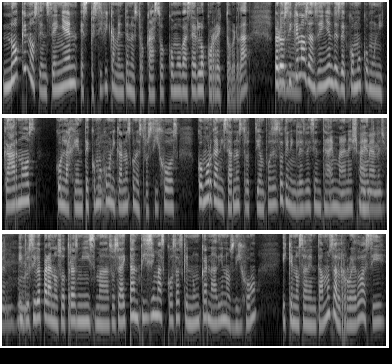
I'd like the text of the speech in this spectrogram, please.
no que nos enseñen específicamente en nuestro caso cómo va a ser lo correcto, ¿verdad? Pero sí que nos enseñen desde cómo comunicarnos con la gente, cómo comunicarnos con nuestros hijos, cómo organizar nuestro tiempo. Es esto que en inglés le dicen time management. Time management. Inclusive para nosotras mismas. O sea, hay tantísimas cosas que nunca nadie nos dijo y que nos aventamos al ruedo así,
